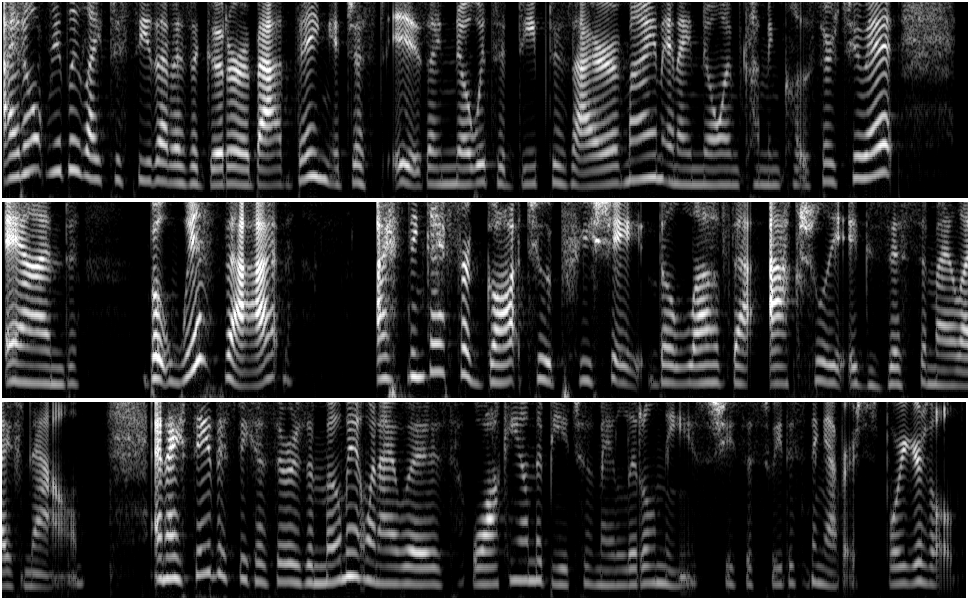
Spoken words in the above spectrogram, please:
I don't really like to see that as a good or a bad thing. It just is. I know it's a deep desire of mine and I know I'm coming closer to it. And, but with that, I think I forgot to appreciate the love that actually exists in my life now. And I say this because there was a moment when I was walking on the beach with my little niece. She's the sweetest thing ever. She's four years old.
